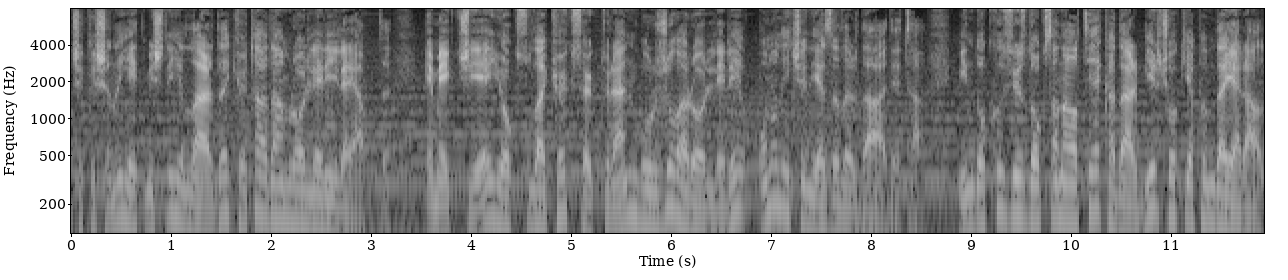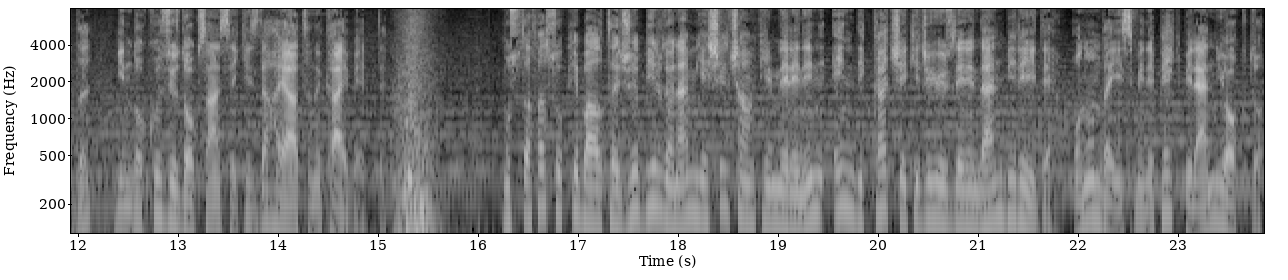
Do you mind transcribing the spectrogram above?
Çıkışını 70'li yıllarda kötü adam rolleriyle yaptı. Emekçiye, yoksula kök söktüren burjuva rolleri onun için yazılırdı adeta. 1996'ya kadar birçok yapımda yer aldı. 1998'de hayatını kaybetti. Mustafa Subhi Baltacı bir dönem Yeşilçam filmlerinin en dikkat çekici yüzlerinden biriydi. Onun da ismini pek bilen yoktu.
